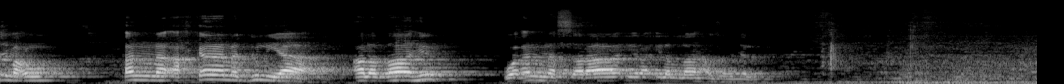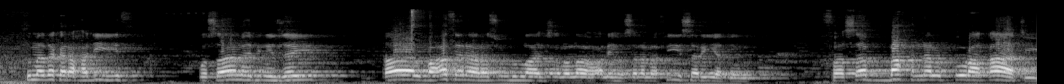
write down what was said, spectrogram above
ajmacuu ana axkaama addunyaa cala aldaahir wa ana asaraa'ira ila allahi caza wajal uma dakara xadiid usaama bni zayd qaal bacaanaa rasuulu llahi sala allahu calayhi wasalama fii sariyatin fasabaxna alquraqaati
